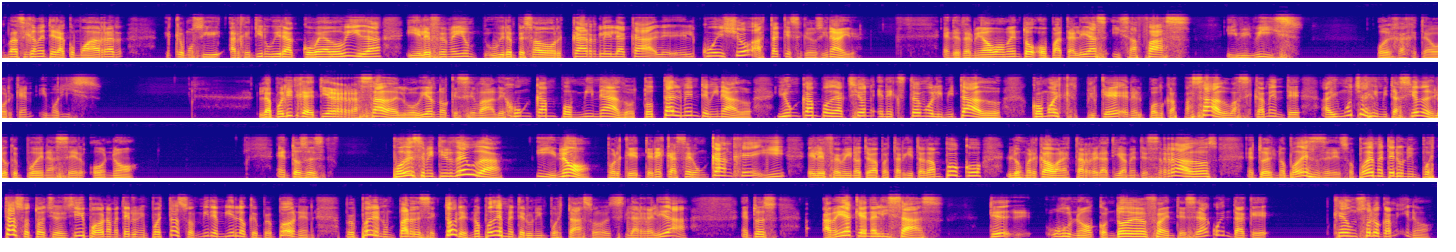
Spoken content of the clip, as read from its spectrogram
Básicamente era como agarrar como si Argentina hubiera cobeado vida y el FMI hubiera empezado a ahorcarle el cuello hasta que se quedó sin aire. En determinado momento o pataleás y zafás y vivís o dejás que te ahorquen y morís. La política de tierra arrasada del gobierno que se va dejó un campo minado, totalmente minado, y un campo de acción en extremo limitado, como expliqué en el podcast pasado. Básicamente, hay muchas limitaciones de lo que pueden hacer o no. Entonces, ¿podés emitir deuda? Y no, porque tenés que hacer un canje y el FMI no te va a prestar guita tampoco, los mercados van a estar relativamente cerrados, entonces no podés hacer eso. Podés meter un impuestazo, dicen, sí, podés meter un impuestazo, miren bien lo que proponen, proponen un par de sectores, no podés meter un impuestazo, es la realidad. Entonces, a medida que analizás, uno con dos de frente se da cuenta que queda un solo camino,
